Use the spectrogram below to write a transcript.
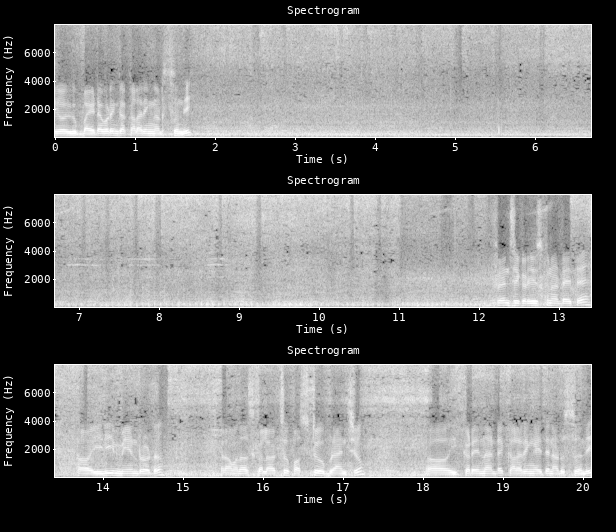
ఇగో బయట కూడా ఇంకా కలరింగ్ నడుస్తుంది. ఫ్రెండ్స్ ఇక్కడ చూసుకున్నట్టయితే ఇది main road Ramadas colours first branch. ఇక్కడ ఏంటంటే కలరింగ్ అయితే నడుస్తుంది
